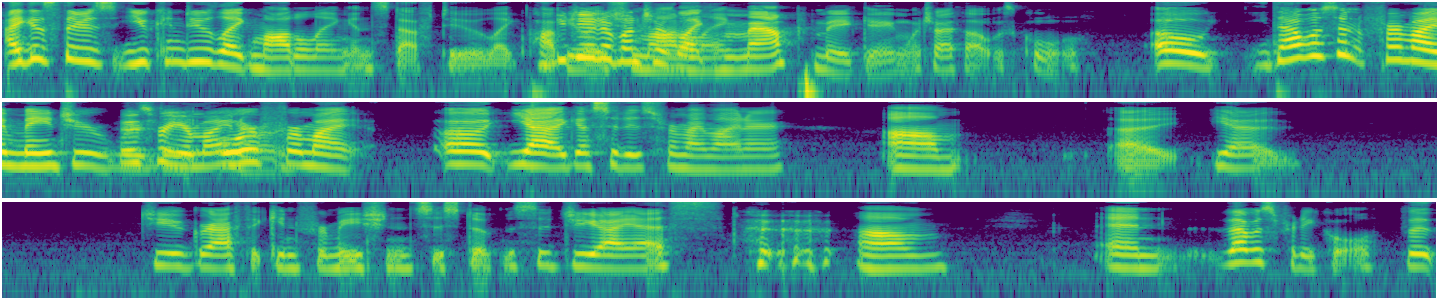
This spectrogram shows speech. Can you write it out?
I guess there's you can do like modeling and stuff too, like population You did a bunch modeling. of like map making, which I thought was cool. oh, that wasn't for my major. It was for your minor. or for my. Uh, yeah, I guess it is for my minor. Um, uh, yeah. Geographic Information Systems, so GIS. Um, and that was pretty cool. But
